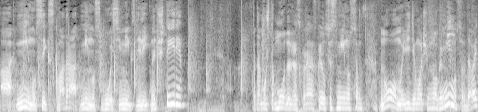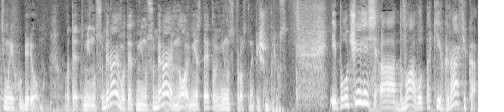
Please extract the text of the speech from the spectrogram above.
а, минус x квадрат минус 8x делить на 4 потому что модуль раскрылся с минусом. Но мы видим очень много минусов, давайте мы их уберем. Вот этот минус убираем, вот этот минус убираем, но вместо этого минус просто напишем плюс. И получились а, два вот таких графика,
